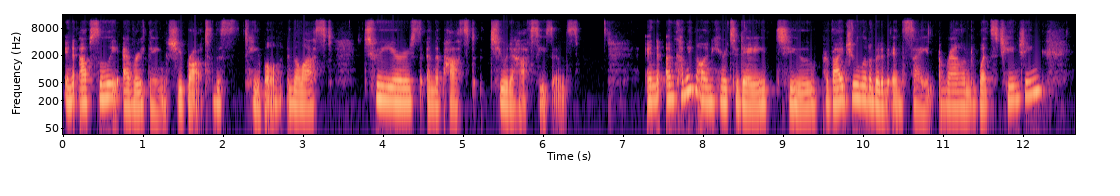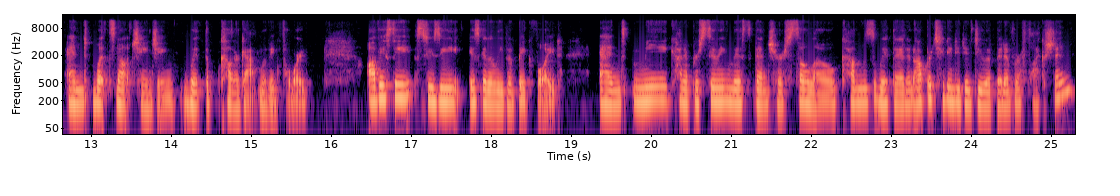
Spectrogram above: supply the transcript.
in absolutely everything she brought to this table in the last two years and the past two and a half seasons. And I'm coming on here today to provide you a little bit of insight around what's changing and what's not changing with the color gap moving forward. Obviously, Susy is going to leave a big void. And me kind of pursuing this venture solo comes with it an opportunity to do a bit of reflection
